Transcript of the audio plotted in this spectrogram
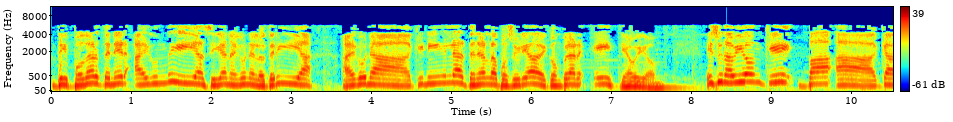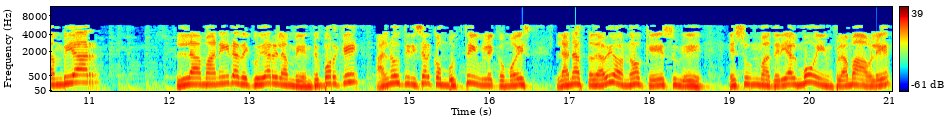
De poder tener algún día, si gana alguna lotería, alguna quiniela, tener la posibilidad de comprar este avión. Es un avión que va a cambiar la manera de cuidar el ambiente, porque al no utilizar combustible como es la nafta de avión, ¿no? Que es, eh, es un material muy inflamable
